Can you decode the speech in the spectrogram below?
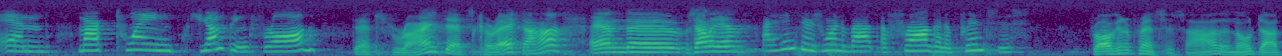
and Mark Twain's jumping frog. That's right. That's correct. Uh huh. And uh, Sally Ann? I think there's one about a frog and a princess. Frog and a princess. Ah, uh no doubt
